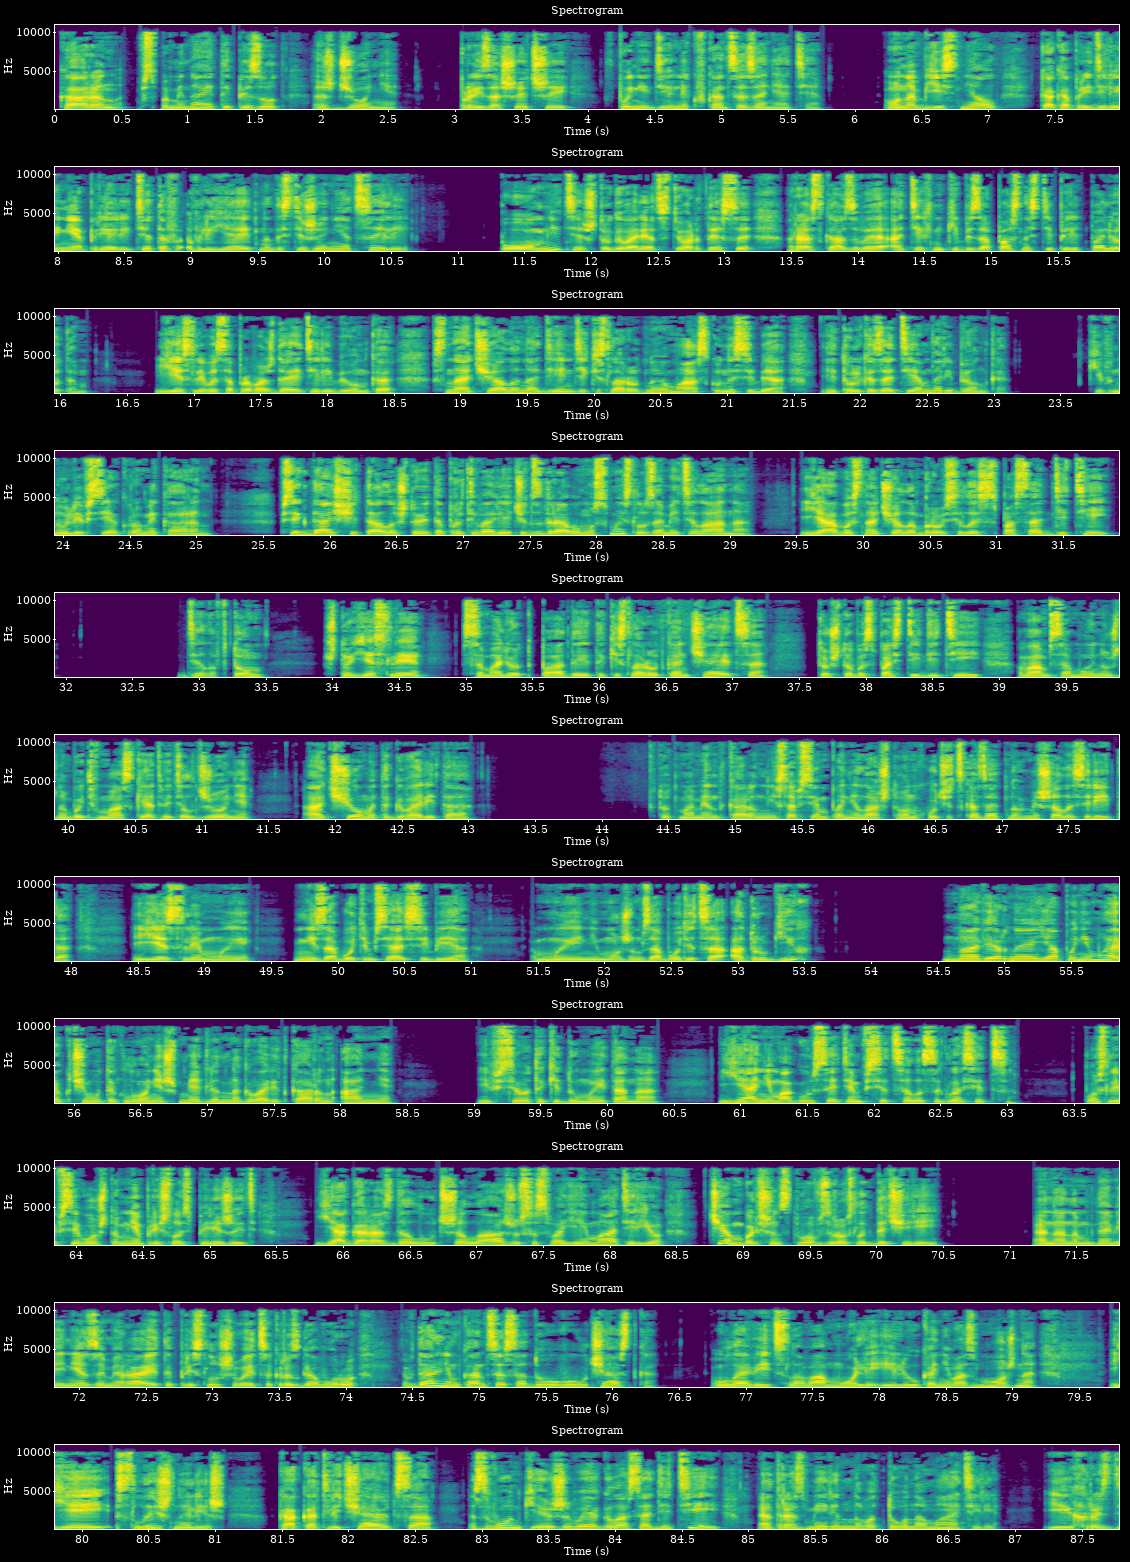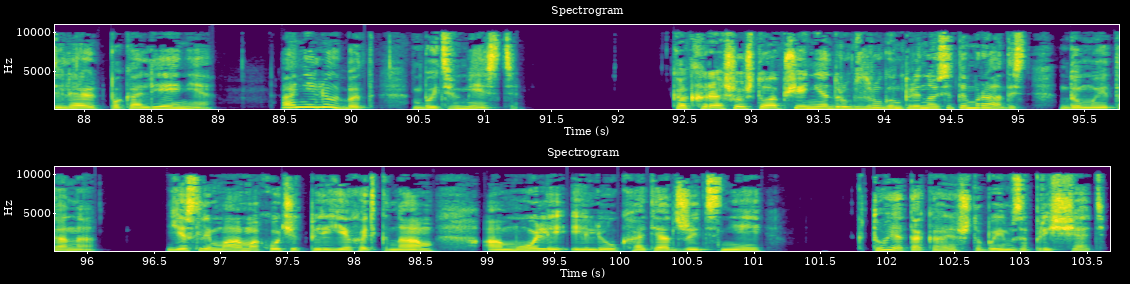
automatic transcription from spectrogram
Карен вспоминает эпизод с Джонни, произошедший в понедельник в конце занятия. Он объяснял, как определение приоритетов влияет на достижение целей. Помните, что говорят стюардессы, рассказывая о технике безопасности перед полетом? Если вы сопровождаете ребенка, сначала наденьте кислородную маску на себя и только затем на ребенка. Кивнули все, кроме Карен. «Всегда считала, что это противоречит здравому смыслу», — заметила она. «Я бы сначала бросилась спасать детей». Дело в том, что если самолет падает и кислород кончается, то чтобы спасти детей, вам самой нужно быть в маске», — ответил Джонни. «О чем это говорит, а?» В тот момент Карен не совсем поняла, что он хочет сказать, но вмешалась Рита. «Если мы не заботимся о себе, мы не можем заботиться о других?» «Наверное, я понимаю, к чему ты клонишь», — медленно говорит Карен Анне. «И все-таки», — думает она, — «я не могу с этим всецело согласиться. После всего, что мне пришлось пережить, я гораздо лучше лажу со своей матерью, чем большинство взрослых дочерей». Она на мгновение замирает и прислушивается к разговору в дальнем конце садового участка. Уловить слова Молли и Люка невозможно. Ей слышно лишь, как отличаются звонкие живые голоса детей от размеренного тона матери. Их разделяют поколения. Они любят быть вместе. «Как хорошо, что общение друг с другом приносит им радость», — думает она. Если мама хочет переехать к нам, а Молли и Люк хотят жить с ней, кто я такая, чтобы им запрещать?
